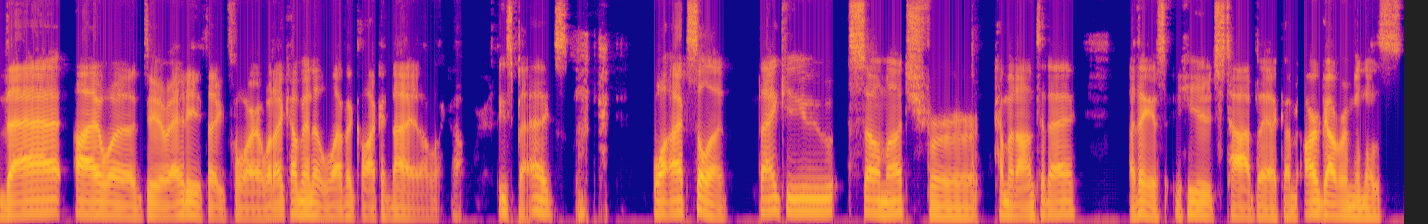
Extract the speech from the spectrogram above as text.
that I would do anything for. When I come in at eleven o'clock at night, I'm like, oh, these bags. Well, excellent. Thank you so much for coming on today. I think it's a huge topic. I mean, our government is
